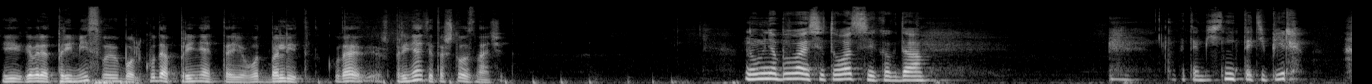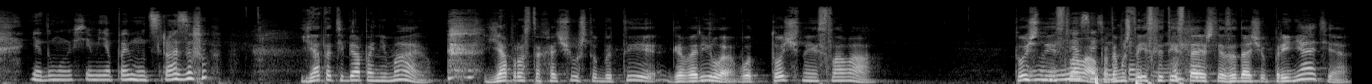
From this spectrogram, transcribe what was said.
И говорят, прими свою боль. Куда принять-то ее? Вот болит. Куда принять это что значит? Ну, у меня бывают ситуации, когда... Как это объяснить-то теперь? Я думала, все меня поймут сразу. Я-то тебя понимаю. Я просто хочу, чтобы ты говорила вот точные слова. Точные Ну, слова. Потому что если ты ставишь себе задачу принятия,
